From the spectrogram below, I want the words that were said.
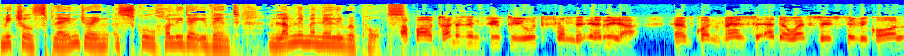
Mitchell's Plain during a school holiday event. Mlamli Maneli reports. About 150 youth from the area have converged at the Westridge Civic Hall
